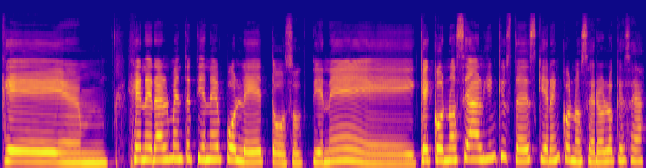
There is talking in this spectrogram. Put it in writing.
que mm, generalmente tiene boletos o tiene que conoce a alguien que ustedes quieren conocer o lo que sea,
